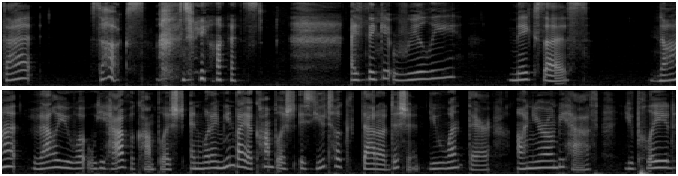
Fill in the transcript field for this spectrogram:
that sucks, to be honest. I think it really makes us not value what we have accomplished. And what I mean by accomplished is you took that audition, you went there on your own behalf, you played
